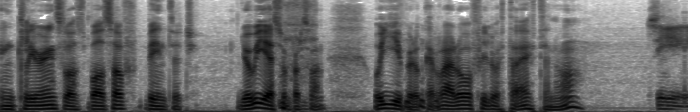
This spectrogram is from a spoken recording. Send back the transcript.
en clearance, los Boss Off Vintage. Yo vi eso en persona. Oye, pero qué raro filo está este, ¿no? Sí,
